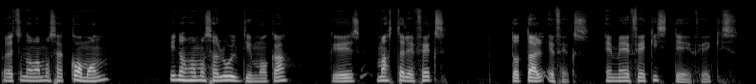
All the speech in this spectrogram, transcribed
Para esto nos vamos a Common y nos vamos al último acá, que es Master Effects Total Effects, MFX TFX.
